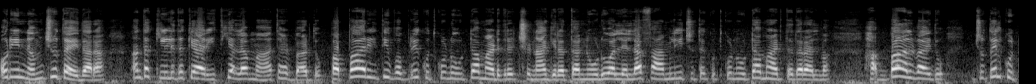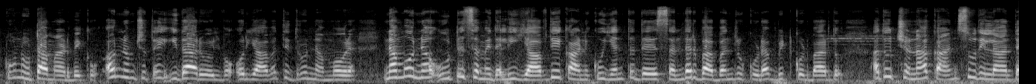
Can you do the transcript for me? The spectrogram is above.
ಅವ್ರಿಗೆ ನಮ್ಮ ಜೊತೆ ಇದ್ದಾರಾ? ಅಂತ ಕೇಳಿದಕ್ಕೆ ಆ ರೀತಿ ಎಲ್ಲ ಮಾತಾಡಬಾರ್ದು. ಪಪ್ಪ ಆ ರೀತಿ ಒಬ್ಬರೇ ಕುತ್ಕೊಂಡು ಊಟ ಮಾಡಿದ್ರೆ ಚೆನ್ನಾಗಿರತ್ತ ನೋಡು, ಅಲ್ಲೆಲ್ಲ ಫ್ಯಾಮಿಲಿ ಜೊತೆ ಕುತ್ಕೊಂಡು ಊಟ ಮಾಡ್ತಿದಾರಲ್ವಾ? ಹಬ್ಬ ಅಲ್ವಾ ಇದು? ಜೊತೆಲಿ ಕುತ್ಕೊಂಡು ಊಟ ಮಾಡಬೇಕು. ಅವ್ರು ನಮ್ಮ ಜೊತೆ ಇದಾರೋ ಇಲ್ವೋ, ಅವ್ರು ಯಾವತ್ತಿದ್ರು ನಮ್ಮವ್ರೆ. ನಮ್ಮವ್ರನ್ನ ಊಟದ ಸಮಯದಲ್ಲಿ ಯಾವುದೇ ಕಾರಣಕ್ಕೂ ಎಂಥದ್ದೇ ಸಂದರ್ಭ ಬಂದರೂ ಕೂಡ ಬಿಟ್ಕೊಡ್ಬಾರ್ದು. ಅದು ಚೆನ್ನಾಗಿ ಕಾಣಿಸೋದಿಲ್ಲ ಅಂತ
